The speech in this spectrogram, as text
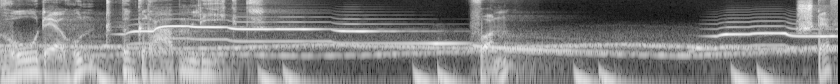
Wo der Hund begraben liegt. Von Steff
